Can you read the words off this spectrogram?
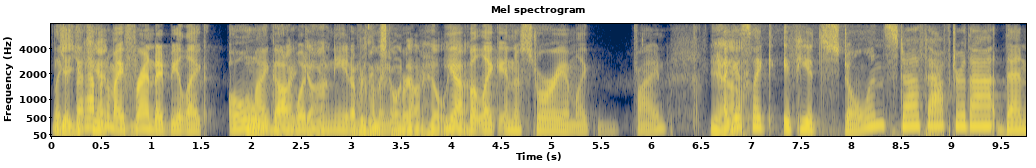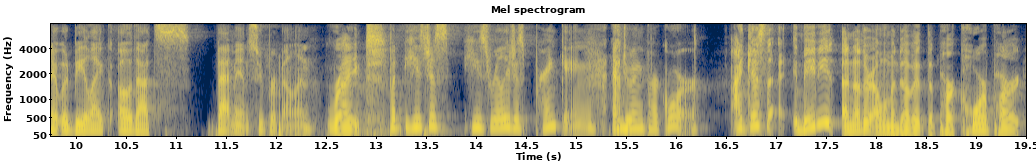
Like Yeah, if that happened to my friend, I'd be like, "Oh, Oh my god, my what do God. you need? Everything's coming going over." downhill, Yeah, yeah. but like in a story, I'm like, fine. Yeah. I guess like if he had stolen stuff after that, then it would be like, oh, that's Batman's supervillain. right. But he's just he's really just pranking and, doing parkour. I guess that maybe another element of it, the parkour part,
